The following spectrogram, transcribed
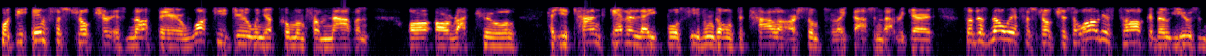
But the infrastructure is not there. What do you do when you're coming from Navan or, or You can't get a late bus, even going to Tallaght or something like that in that regard. So there's no infrastructure. So all this talk about using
